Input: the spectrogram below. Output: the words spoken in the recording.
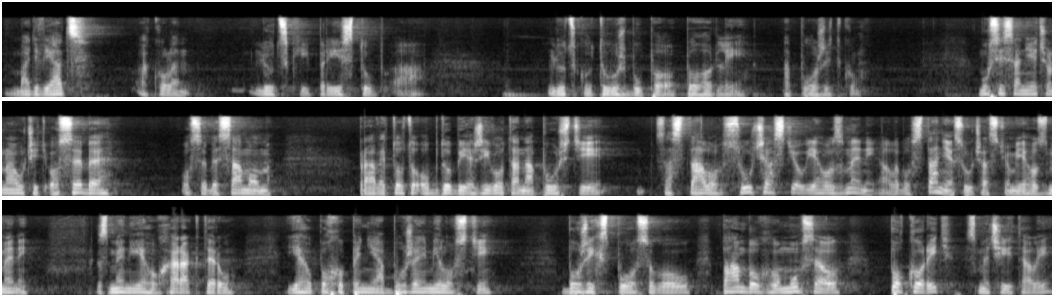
mať viac ako len ľudský prístup a ľudskú túžbu po pohodlí a pôžitku. Musí sa niečo naučiť o sebe, o sebe samom. Práve toto obdobie života na púšti sa stalo súčasťou jeho zmeny, alebo stane súčasťou jeho zmeny. Zmeny jeho charakteru, jeho pochopenia Božej milosti, Božích spôsobov. Pán Boh ho musel pokoriť, sme čítali.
